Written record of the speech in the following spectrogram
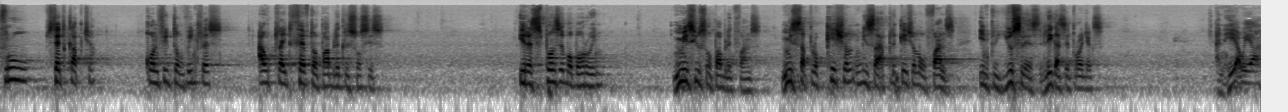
Through state capture, conflict of interest, outright theft of public resources, irresponsible borrowing, misuse of public funds, misapplication, misapplication of funds into useless legacy projects. And here we are.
